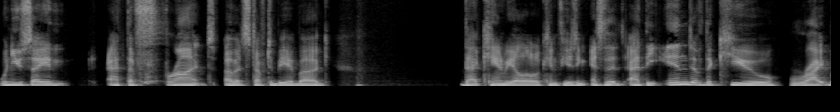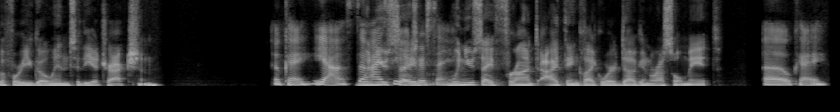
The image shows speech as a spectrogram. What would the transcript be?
when you say at the front of it's tough to be a bug, that can be a little confusing. It's that at the end of the queue, right before you go into the attraction. Okay. Yeah. So when I you see say, what you're saying. When you say front, I think like where Dug and Russell meet. Oh, okay.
